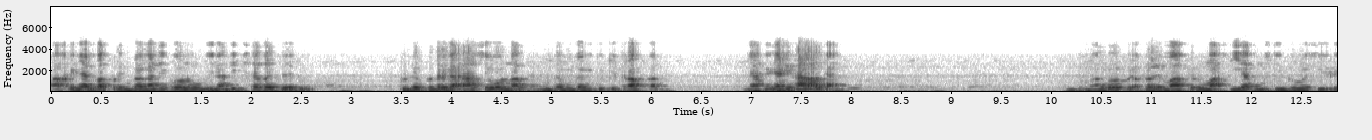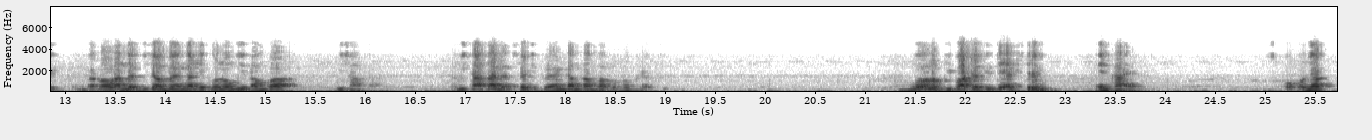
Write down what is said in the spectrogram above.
Akhirnya tempat perimbangan ekonomi nanti bisa saja itu benar-benar nggak rasional undang-undang itu diterapkan. Ya, akhirnya dihalalkan. Cuman kalau bolak balik matur maksiat mesti gue sirik. Karena orang nggak bisa bayangkan ekonomi tanpa wisata. Wisata nggak bisa dibayangkan tanpa pornografi. Nggak lebih pada titik ekstrim NKR. Pokoknya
